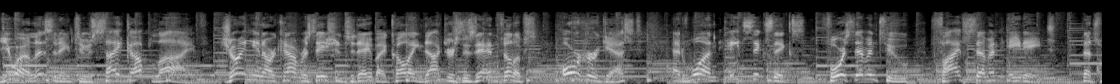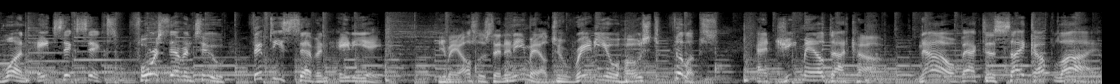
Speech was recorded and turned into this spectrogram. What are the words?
You are listening to Psych Up Live. Join in our conversation today by calling Dr. Suzanne Phillips or her guest at 1 866 472 5788. That's 1 866 472 5788. You may also send an email to radiohostphillips at gmail.com. Now back to Psych Up Live.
